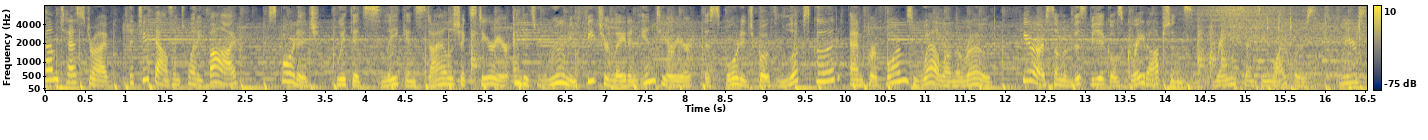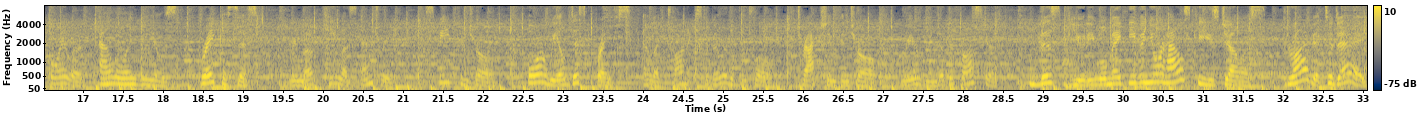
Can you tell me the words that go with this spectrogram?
Come test drive the 2025 Sportage. With its sleek and stylish exterior and its roomy feature-laden interior, the Sportage both looks good and performs well on the road. Here are some of this vehicle's great options. Rain sensing wipers, rear spoiler, alloy wheels, brake assist, remote keyless entry, speed control, four-wheel disc brakes, electronic stability control, traction control, rear window defroster. This beauty will make even your house keys jealous. Drive it today.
